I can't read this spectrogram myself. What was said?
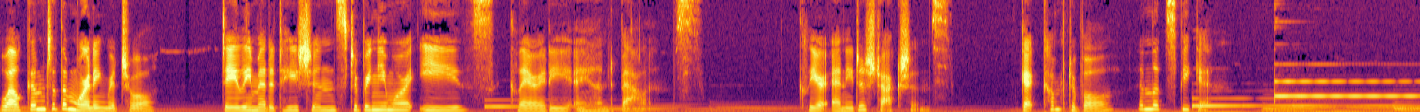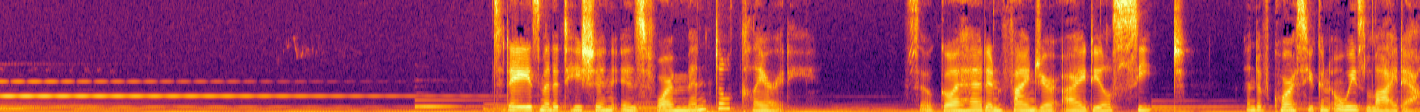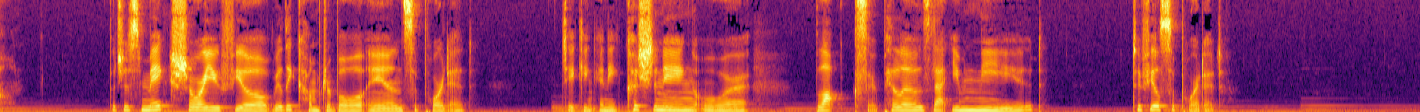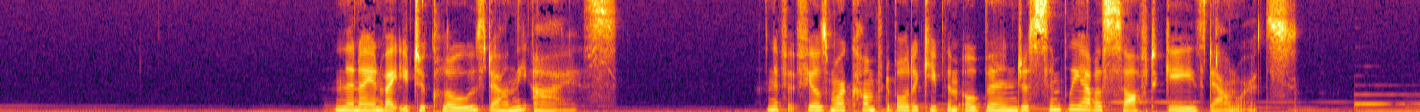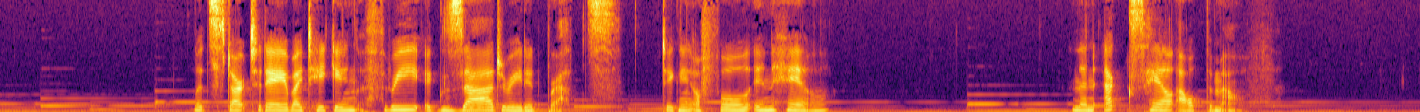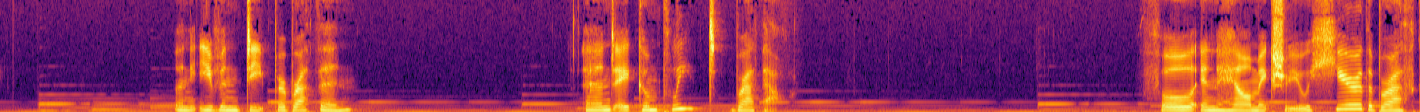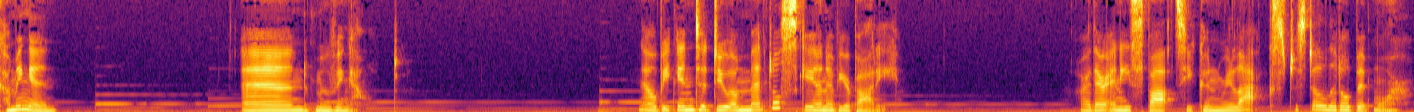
Welcome to the Morning Ritual daily meditations to bring you more ease, clarity, and balance. Clear any distractions. Get comfortable and let's begin. Today's meditation is for mental clarity. So go ahead and find your ideal seat. And of course, you can always lie down but just make sure you feel really comfortable and supported. Taking any cushioning or blocks or pillows that you need to feel supported. And then I invite you to close down the eyes. And if it feels more comfortable to keep them open, just simply have a soft gaze downwards. Let's start today by taking three exaggerated breaths. Taking a full inhale, and then exhale out the mouth. An even deeper breath in, and a complete breath out. Full inhale, make sure you hear the breath coming in and moving out. Now begin to do a mental scan of your body. Are there any spots you can relax just a little bit more?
